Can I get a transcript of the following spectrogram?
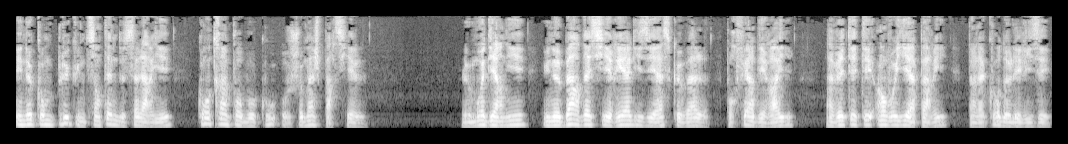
et ne compte plus qu'une centaine de salariés, contraints pour beaucoup au chômage partiel. Le mois dernier, une barre d'acier réalisée à Asqueval pour faire des rails, avait été envoyée à Paris, dans la cour de l'Élysée.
